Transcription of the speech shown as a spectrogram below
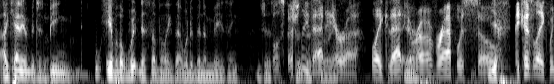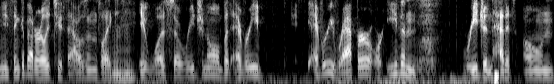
I can't even just being able to witness something like that would have been amazing. Just Well, especially that stories. era, like that Yeah. era of rap was so Yeah. because like when you think about early 2000s, like Mm-hmm. it was so regional, but every every rapper or even region had its own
